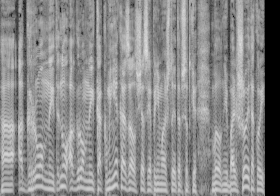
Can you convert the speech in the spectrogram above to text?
А, огромный, ну, огромный, как мне казалось, сейчас я понимаю, что это все-таки был небольшой такой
